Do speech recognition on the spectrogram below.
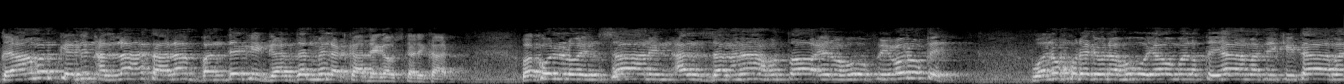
قیامت کے دن اللہ تعالی بندے کی گردن میں لٹکا دے گا اس کا ریکارڈ۔ وکل انسان الزمنا في ونخرج له يوم القيامة كتابا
